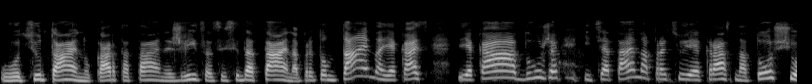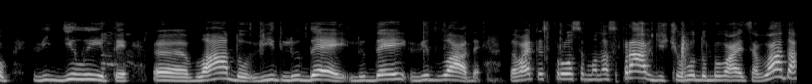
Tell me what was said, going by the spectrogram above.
В цю тайну, карта тайни, жріця це всегда тайна. Притом тайна якась, яка дуже. І ця тайна працює якраз на те, щоб відділити е, владу від людей, людей від влади. Давайте спросимо насправді, чого добивається влада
